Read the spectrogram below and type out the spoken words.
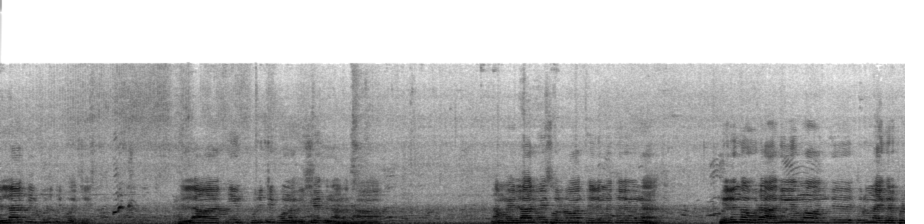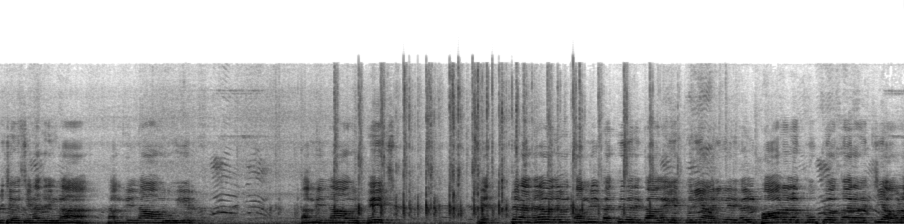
எல்லாத்தையும் பிடிச்சி போச்சு. எல்லாத்தையும் பிடிச்சி போன விஷயத்தினால தான் நம்ம எல்லாருமே சொல்கிறோம் தெலுங்கு தெலுங்குன்னு. தெலுங்கை விட அதிகமாக வந்து திருநாயக்கர் பிடிச்ச விஷயம் என்ன தெரியுங்களா? தமிழ் தான் அவர் உயிர். தமிழ் தான் அவர் பேச்சு. எத்தனை தடவை தமிழ் கத்துக்கிறதுக்காக எத்தனையோ அறிஞர்கள் பாடலை கூப்பிட்டு உட்கார வச்சு அவ்வளோ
